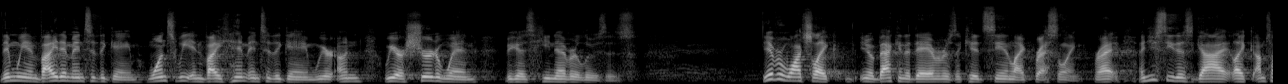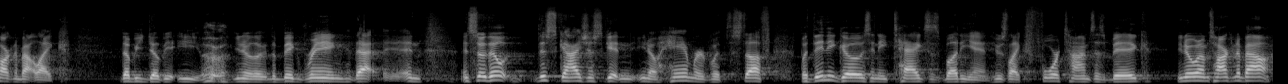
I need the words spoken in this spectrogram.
Then we invite Him into the game. Once we invite Him into the game, we are, un, we are sure to win because He never loses. You ever watch, like, you know, back in the day, I remember as a kid seeing, like, wrestling, right? And you see this guy, like, I'm talking about, like, WWE, you know, the, the big ring, that, and, and so this guy's just getting, you know, hammered with stuff, but then he goes and he tags his buddy in, who's like four times as big. You know what I'm talking about?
